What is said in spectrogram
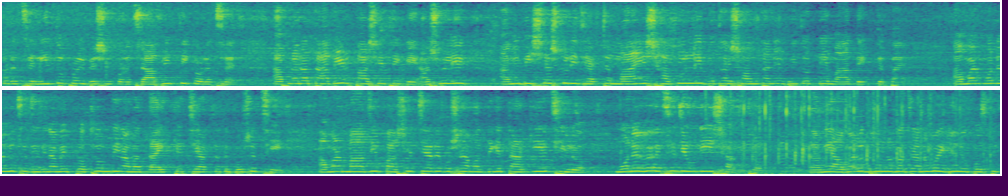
করেছে, নৃত্য পরিবেশন করেছে, আবৃত্তি করেছে। আপনারা তাদের পাশে থেকে, আসলে আমি বিশ্বাস করি যে একটা মায়ের সাফল্যই বোধহয় সন্তানের ভিতর দিয়ে মা দেখতে পায়। আমার মনে হয়েছে যেদিন আমি প্রথম দিন আমার দায়িত্বের চেয়ারটাতে বসেছি, আমার মা যে পাশের চেয়ারে বসে আমার দিকে তাকিয়েছিল, মনে হয়েছে যে উনিই সার্থক আমি আবারও ধন্যবাদ জানাব এখানে উপস্থিত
